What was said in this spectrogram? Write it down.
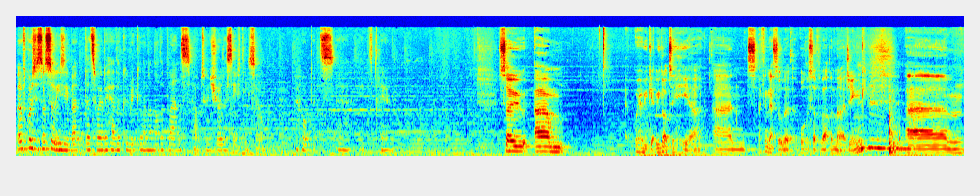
But of course, it's not so easy. But that's why we have the curriculum and all the plans how to ensure the safety. So I hope it's uh, it's clear. So um, where we get we got to here, and I think that's all the all the stuff about the merging. Mhm. Um,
